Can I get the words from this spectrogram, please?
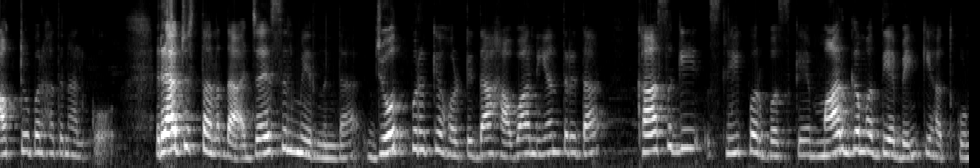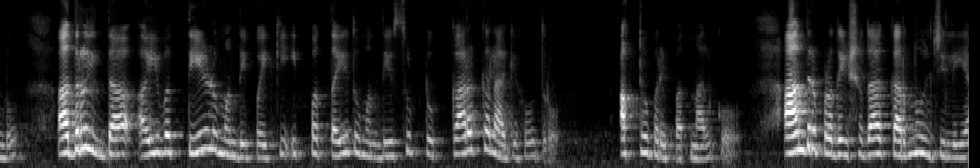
ಅಕ್ಟೋಬರ್ ಹದಿನಾಲ್ಕು, ರಾಜಸ್ಥಾನದ ಜೈಸಲ್ಮೇರ್ನಿಂದ ಜೋಧ್ಪುರಕ್ಕೆ ಹೊರಟಿದ್ದ ಹವಾ ನಿಯಂತ್ರಿತ ಖಾಸಗಿ ಸ್ಲೀಪರ್ ಬಸ್ಗೆ ಮಾರ್ಗ ಮಧ್ಯೆ ಬೆಂಕಿ ಹತ್ಕೊಂಡು ಅದರಲ್ಲಿದ್ದ ಐವತ್ತೇಳು ಮಂದಿ ಪೈಕಿ ಇಪ್ಪತ್ತೈದು ಮಂದಿ ಸುಟ್ಟು ಕರಕಲಾಗಿ ಹೋದರು. ಅಕ್ಟೋಬರ್ ಇಪ್ಪತ್ನಾಲ್ಕು. ಆಂಧ್ರ ಪ್ರದೇಶದ ಕರ್ನೂಲ್ ಜಿಲ್ಲೆಯ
